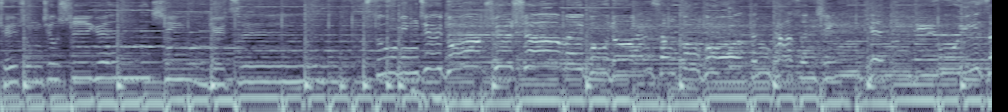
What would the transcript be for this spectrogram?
却终究是缘尽于此，宿命几多取舍，每步都暗藏风波。等他算尽天地无一则，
